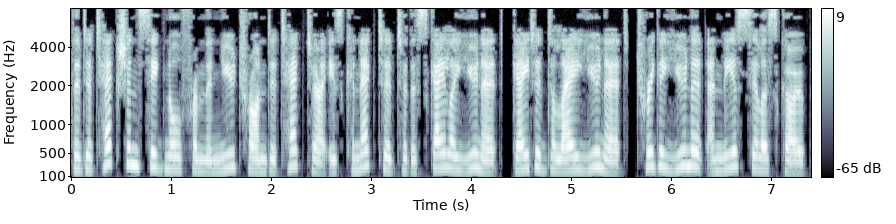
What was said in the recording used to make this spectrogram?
The detection signal from the neutron detector is connected to the scaler unit, gated delay unit, trigger unit and the oscilloscope.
